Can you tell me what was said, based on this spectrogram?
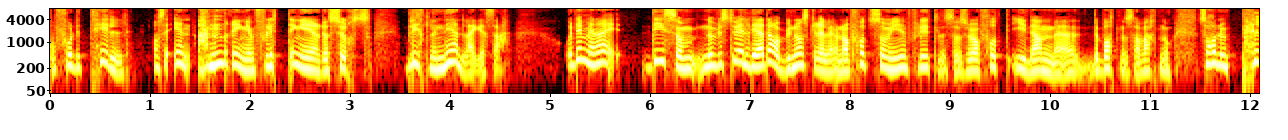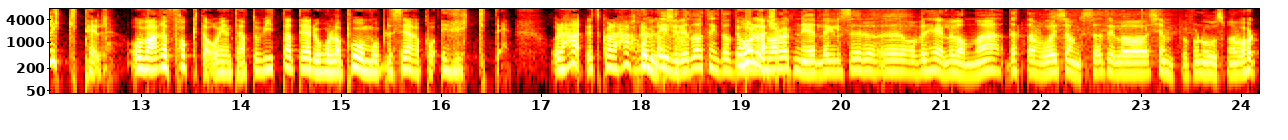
å få det til. Altså en endring, en flytting i en ressurs, blir til en nedleggelse. Og det mener jeg, de som, Hvis du er leder av Bunadsgeriljaen og har fått så mye innflytelse som du har fått i den uh, debatten som har vært nå, så har du en plikt til å være faktaorientert og vite at det du holder på å mobilisere på, er riktig. Og det her, vet du hva, det her holder ikke. Livredd, tenkte at det nå, nå har det vært nedleggelser uh, over hele landet. Dette er vår sjanse til å kjempe for noe som er vårt.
